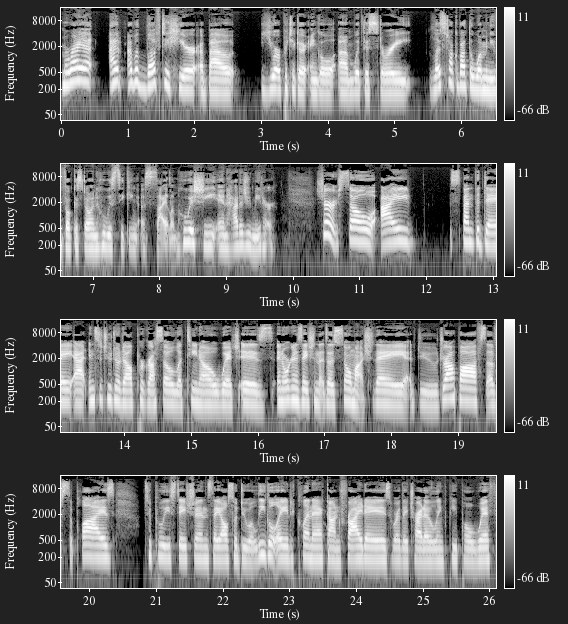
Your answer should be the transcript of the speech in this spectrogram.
Mariah, I, I would love to hear about your particular angle um, with this story. Let's talk about the woman you focused on who was seeking asylum. Who is she and how did you meet her? Sure. So I spent the day at Instituto del Progreso Latino, which is an organization that does so much. They do drop offs of supplies to police stations. They also do a legal aid clinic on Fridays where they try to link people with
